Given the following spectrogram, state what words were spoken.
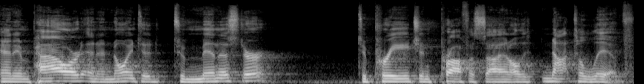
and empowered and anointed to minister, to preach and prophesy and all this, not to live?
